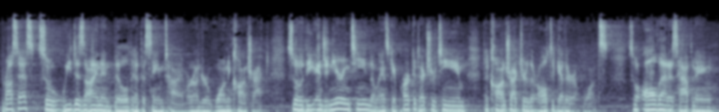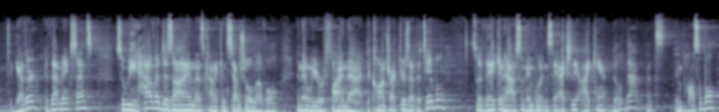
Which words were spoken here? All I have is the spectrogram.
process. So we design and build at the same time or under one contract. So the engineering team, the landscape architecture team, the contractor, they're all together at once. So all that is happening together, if that makes sense. So we have a design that's kind of conceptual level, and then we refine that. The contractors at the table, so they can have some input and say, actually, I can't build that. That's impossible.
